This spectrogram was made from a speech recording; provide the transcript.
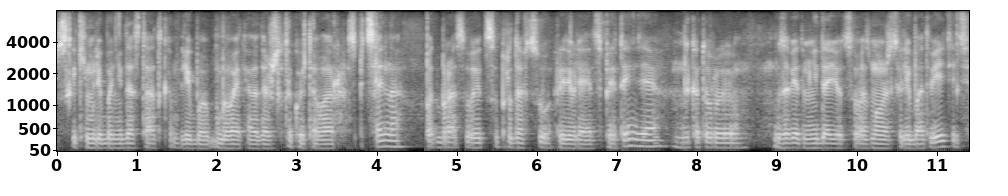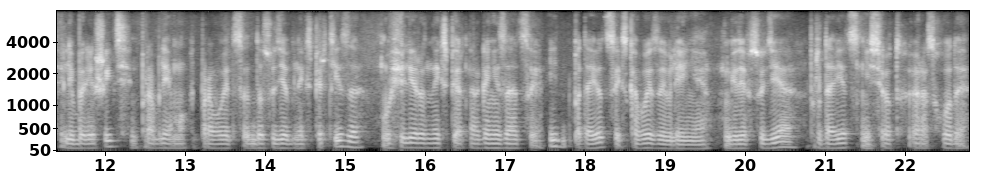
с каким-либо недостатком, либо бывает иногда даже, что такой товар специально подбрасывается продавцу, предъявляется претензия, на которую заведомо не дается возможности либо ответить, либо решить проблему. Проводится досудебная экспертиза в аффилированной экспертной организации и подается исковое заявление, где в суде продавец несет расходы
